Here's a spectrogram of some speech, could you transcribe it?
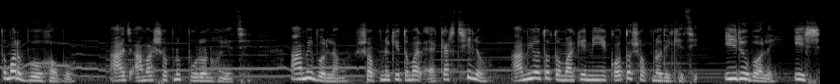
তোমার বউ হব। আজ আমার স্বপ্ন পূরণ হয়েছে। আমি বললাম, স্বপ্ন কি তোমার একার ছিল? আমিও তো তোমাকে নিয়ে কত স্বপ্ন দেখেছি। ইরু বলে, ইস,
